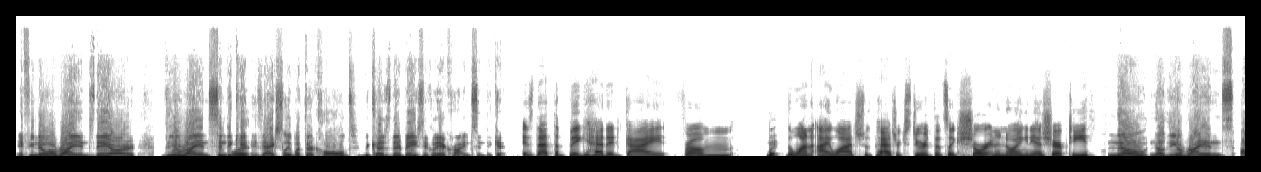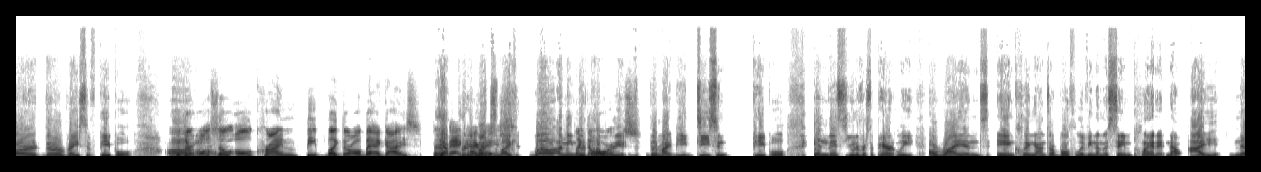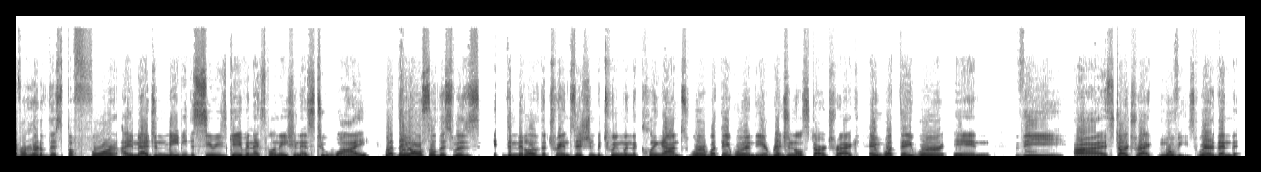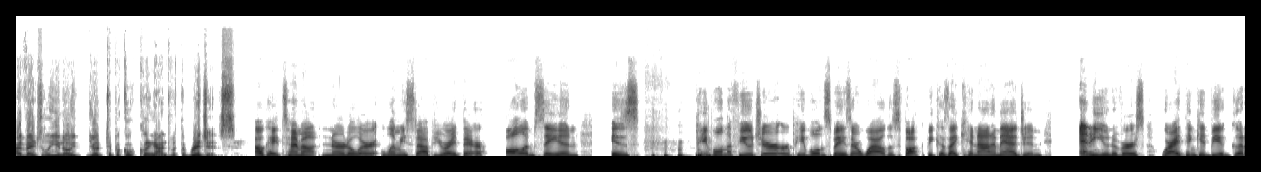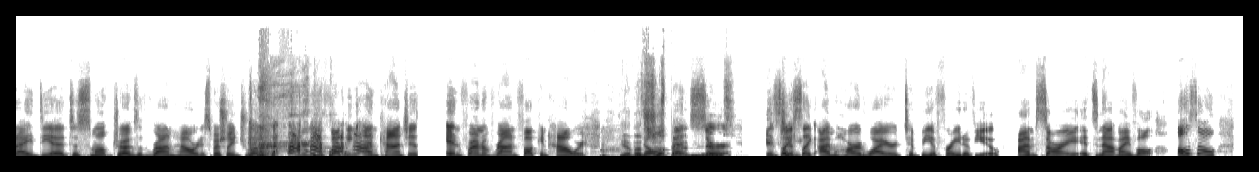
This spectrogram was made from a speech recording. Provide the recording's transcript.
if you know Orions, they are the Orion Syndicate What? is actually what they're called because they're basically a crime syndicate. Is that the big-headed guy from Wait. the one I watched with Patrick Stewart? That's like short and annoying, and he has sharp teeth. No, no, the Orions are they're a race of people. But they're Um, also all crime people. Like they're all bad guys. They're yeah, bad pretty guy much race? like well, I mean, Like there the probably there might be decent people in this universe. Apparently, Orions and Klingons are both living on the same planet. Now, I never heard of this before. I imagine maybe the series gave an explanation as to why, but they also this was the middle of the transition between when the Klingons were what they were in the original Star Trek and what they were in the uh Star Trek movies where then eventually you know your typical Klingons with the ridges. Okay, timeout. Nerd alert. Let me stop you right there. All I'm saying is people in the future or people in space are wild as fuck because I cannot imagine any universe where I think it'd be a good idea to smoke drugs with Ron Howard, especially drugs that render you fucking unconscious in front of Ron fucking Howard. Yeah, that's No just bad offense, sir. news. It's, It's like- just like I'm hardwired to be afraid of you. I'm sorry. It's not my fault. Also,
